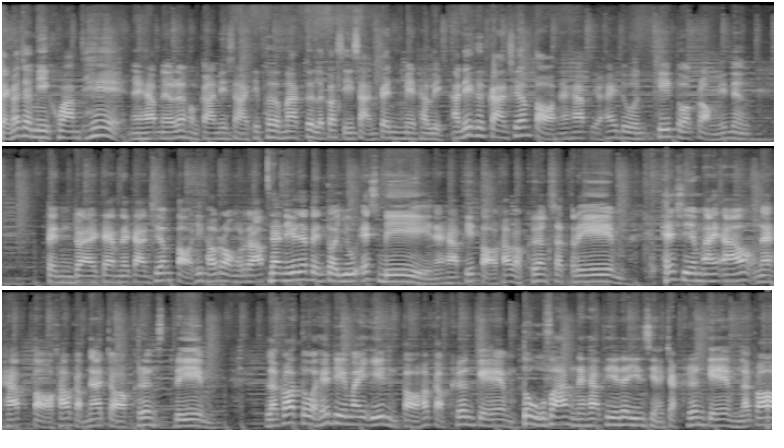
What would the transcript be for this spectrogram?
แต่ก็จะมีความเท่นะครับในเรื่องของการดีไซน์ที่เพิ่มมากขึ้น แล้วก็สีสันเป็นเมทัลลิก อันนี้คือการเชื่อมต่อนะครับ เดี๋ยวให้ดูที่ตัวกล่องนิดนึง เป็นไดอะแกรมในการเชื่อมต่อที่เขารองรับ ด้านนี้ก็จะเป็นตัว USB นะครับที่ต่อเข้ากับเครื่องสตรีม HDMI out นะครับต่อเข้ากับหน้าจอเครื่องสตรีม แล้วก็ตัว HDMI in ต่อเข้ากับเครื่องเกมตู้หูฟังนะครับที่ได้ยินเสียงจากเครื่องเกม แล้วก็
